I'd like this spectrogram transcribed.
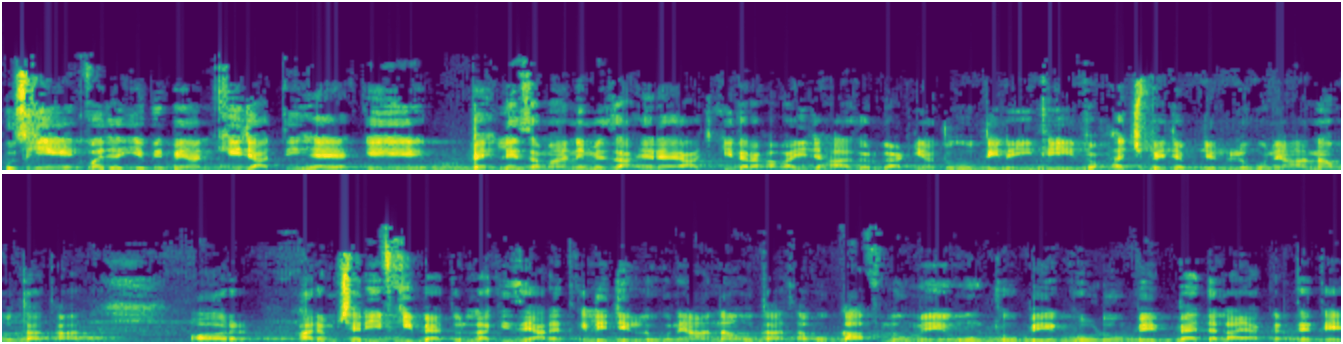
اس کی ایک وجہ یہ بھی بیان کی جاتی ہے کہ پہلے زمانے میں ظاہر ہے، آج کی طرح ہوائی جہاز اور گاڑیاں تو ہوتی نہیں تھیں۔ تو حج پہ جب جن لوگوں نے آنا ہوتا تھا اور حرم شریف کی بیت اللہ کی زیارت کے لیے جن لوگوں نے آنا ہوتا تھا، وہ قافلوں میں، اونٹوں پہ، گھوڑوں پہ پیدل آیا کرتے تھے۔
